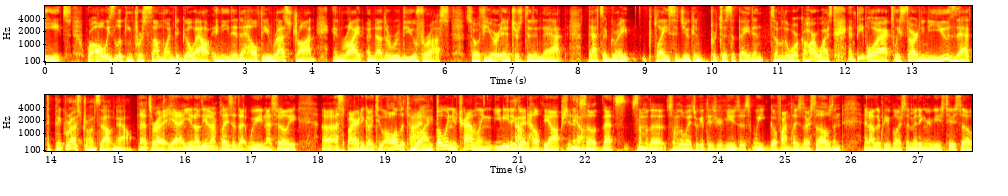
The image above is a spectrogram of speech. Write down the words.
eats. We're always looking for someone to go out and eat at a healthy restaurant and write another review for us. So if you're interested in that, that's a great place that you can participate in some of the work of Heartwise. And people are actually starting to use that to pick restaurants out now. That's right. Yeah. You know, the these aren't places that we necessarily uh, aspire to go to all the time. Right. But when you're traveling, you need a yeah. good, healthy option. Yeah. And so that's some of the some of the ways we get these reviews is we go find places ourselves, and and other people are submitting reviews too. So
